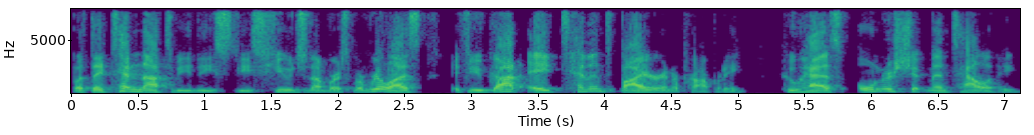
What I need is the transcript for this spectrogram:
but they tend not to be these, these huge numbers. But realize if you've got a tenant buyer in a property who has ownership mentality,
